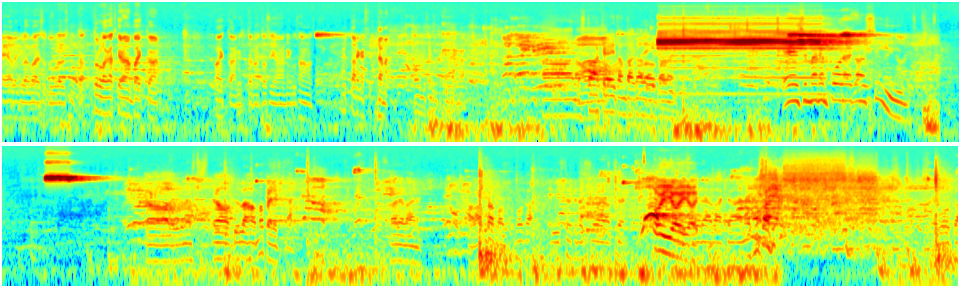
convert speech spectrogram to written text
ei oli kyllä vaisu tuuletus, mutta todella katkeraan paikkaan, paikkaan nyt tämä tosiaan niin kuin sanot. Nyt tarkasti tämä. Kolme sekuntia aikaa. Aa, nostaa keiton takatolpalle. Ensimmäinen puoli on siinä. Joo, ilmeisesti. Joo, kyllä homma pelittää. Karjalainen. Palauttaa pallo. Voka Isterkille suojaukseen. Oi oi oi. Terävä. Mutta... Ja Voka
